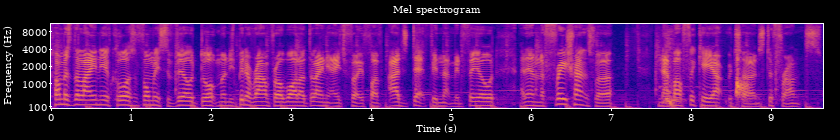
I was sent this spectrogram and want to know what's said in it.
Thomas Delaney, of course, formerly Seville, Dortmund. He's been around for a while now. Delaney, age 35, adds depth in that midfield. And then on a free transfer, Nabil Fekir returns to France.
